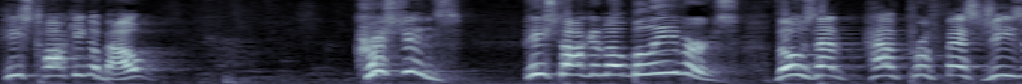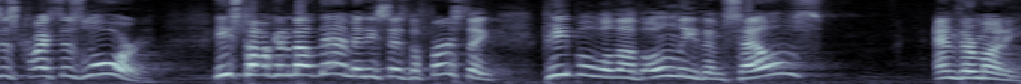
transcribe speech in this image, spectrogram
He's talking about Christians. He's talking about believers, those that have professed Jesus Christ as Lord. He's talking about them, and he says the first thing people will love only themselves and their money.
